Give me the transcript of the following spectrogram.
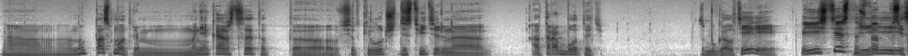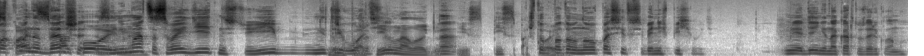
А, Ну, посмотрим. Мне кажется, этот все-таки лучше действительно отработать с бухгалтерией, Естественно, И чтобы спокойно спать дальше спокойно. заниматься своей деятельностью и не тревожиться. Заплатил налоги Да. и спи спокойно. Чтобы потом новопосит в себя не впихивать. Мне деньги на карту за рекламу.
